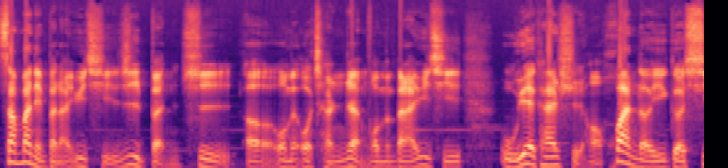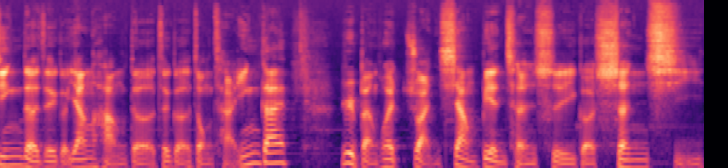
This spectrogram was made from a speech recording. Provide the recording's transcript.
上半年本来预期日本是呃，我们我承认，我们本来预期五月开始哈换了一个新的这个央行的这个总裁，应该日本会转向变成是一个升息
